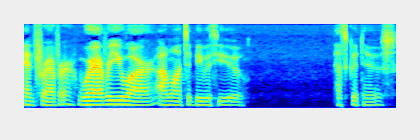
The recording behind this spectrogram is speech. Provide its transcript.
and forever. Wherever you are, I want to be with you. That's good news.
